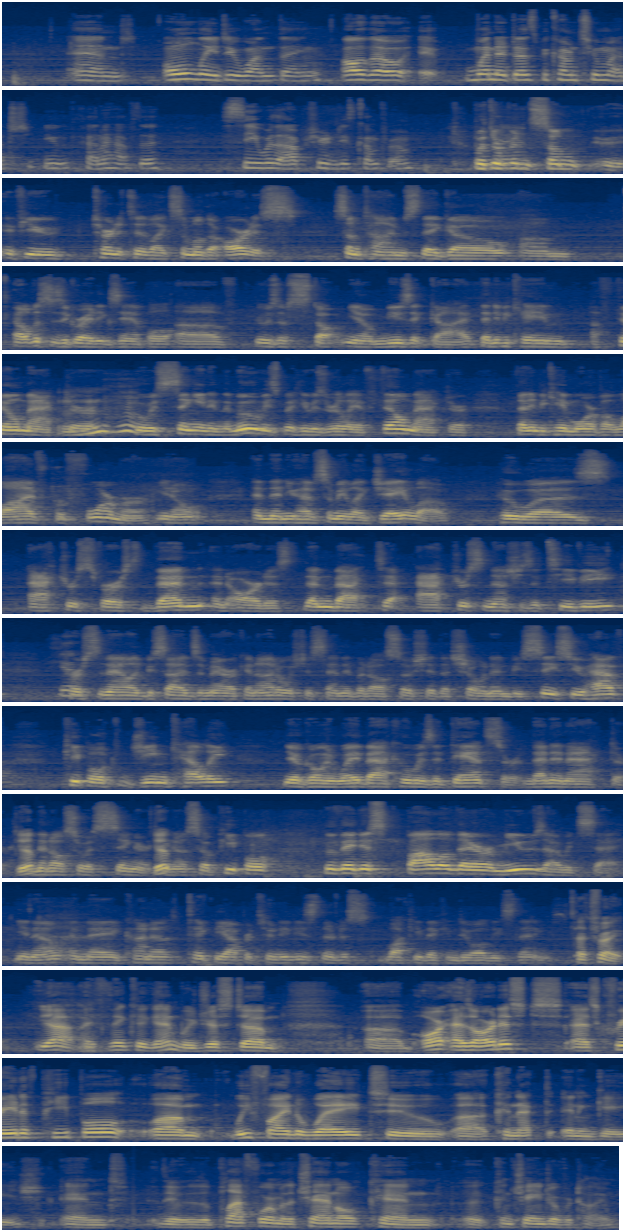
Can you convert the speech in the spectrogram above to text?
and only do one thing. Although, it, when it does become too much, you kind of have to see where the opportunities come from. But there have been some, if you turn it to like some other artists, sometimes they go, um, Elvis is a great example of, he was a star, you know, music guy. Then he became a film actor Mm-hmm. who was singing in the movies, but he was really a film actor. Then he became more of a live performer, you know. And then you have somebody like J-Lo, who was actress first, then an artist, then back to actress, and now she's a TV Yeah. personality besides American Idol, which just ended, but also she had that show on NBC. So you have people, Gene Kelly, you know, going way back, who was a dancer and then an actor, Yep. and then also a singer. Yep. You know, so people who they just follow their muse, I would say, you know, and they kind of take the opportunities. They're just lucky they can do all these things. That's right. Yeah, I think again we just um, uh, art as artists, as creative people, um, we find a way to uh, connect and engage, and the the platform or the channel can uh, can change over time.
